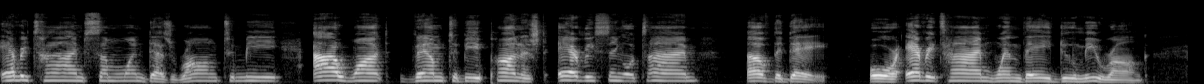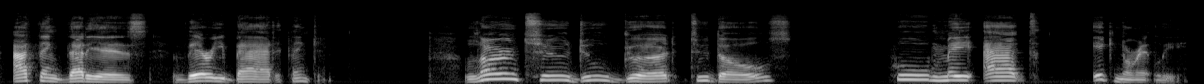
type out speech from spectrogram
every time someone does wrong to me, I want them to be punished every single time of the day or every time when they do me wrong. I think that is very bad thinking. Learn to do good to those who may act ignorantly,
